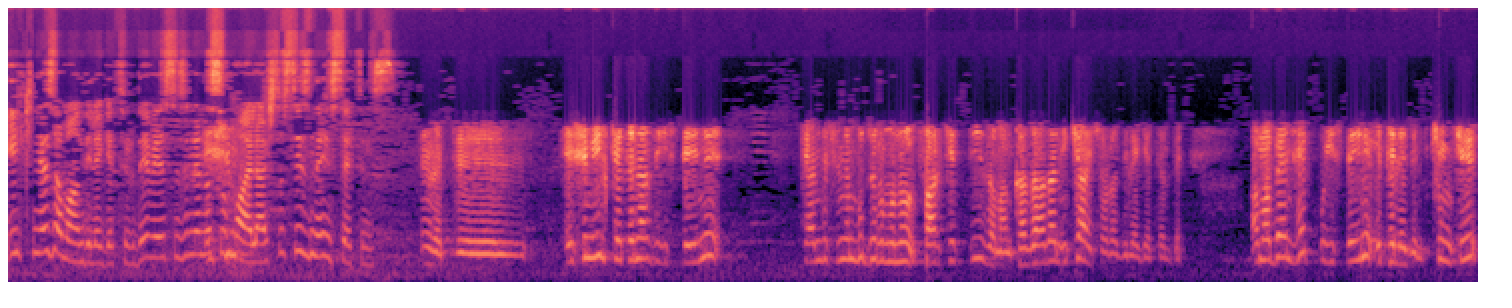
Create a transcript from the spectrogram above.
ilk ne zaman dile getirdi ve sizinle nasıl Eşim- paylaştı? Siz ne hissettiniz? Evet, e, eşim ilk ötenazi isteğini kendisinin bu durumunu fark ettiği zaman kazadan iki ay sonra dile getirdi. Ama ben hep bu isteğini öteledim. Çünkü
